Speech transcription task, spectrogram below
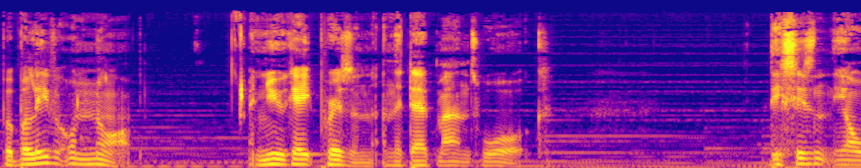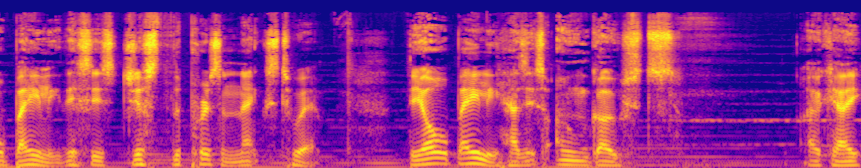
But believe it or not, Newgate Prison and the Dead Man's Walk, this isn't the Old Bailey, this is just the prison next to it. The Old Bailey has its own ghosts. Okay?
